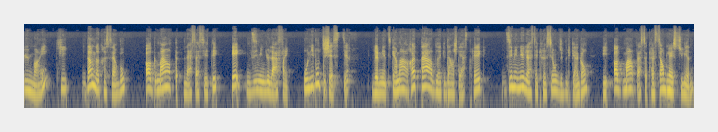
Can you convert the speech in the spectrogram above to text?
humain qui, dans notre cerveau, augmentent la satiété et diminuent la faim. Au niveau digestif, le médicament retarde la vidange gastrique, diminue la sécrétion du glucagon et augmente la sécrétion de l'insuline.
